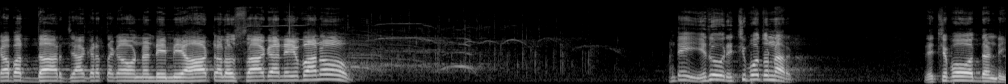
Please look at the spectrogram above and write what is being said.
కబద్దార్ జాగ్రత్తగా ఉండండి మీ ఆటలు సాగనివ్వను. అంటే ఏదో రెచ్చిపోతున్నారు. రెచ్చిపోవద్దండి.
